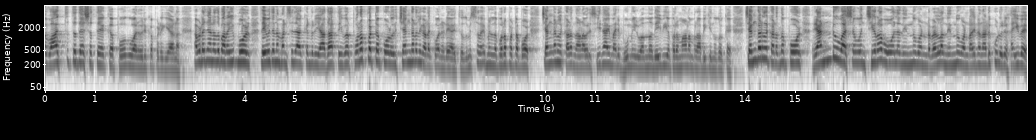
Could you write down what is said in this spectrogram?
വാക്തത്വ ദേശത്തേക്ക് പോകുവാൻ ഒരുക്കപ്പെടുകയാണ്. അവിടെ ഞാനത് പറയുമ്പോൾ ദൈവജനം മനസ്സിലാക്കേണ്ട ഒരു യാഥാർത്ഥ്യം ഇവർ പുറപ്പെട്ടപ്പോൾ ഒരു ചെങ്കടൽ കടക്കുവാൻ തീർന്നു. ഇസ്രായേമിൽ നിന്ന് പുറപ്പെട്ടപ്പോൾ ചെങ്കടൽ കടന്നാണ് അവർ സീനായ് ഭൂമിയിൽ വന്ന് ദൈവിക പ്രമാണം പ്രാപിക്കുന്നതൊക്കെ. ചെങ്കടൽ കടന്നപ്പോൾ രണ്ടു വശവും ചിറ പോലെ നിന്നുകൊണ്ട് വെള്ളം നിന്നുകൊണ്ട് അതിന്റെ നടുക്കൂടെ ഒരു ഹൈവേ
